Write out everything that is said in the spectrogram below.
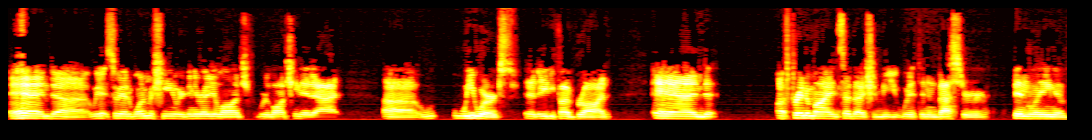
And uh, we so we had one machine. We were getting ready to launch. We we're launching it at uh, WeWorks at 85 Broad, and a friend of mine said that I should meet with an investor Ben Ling of,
